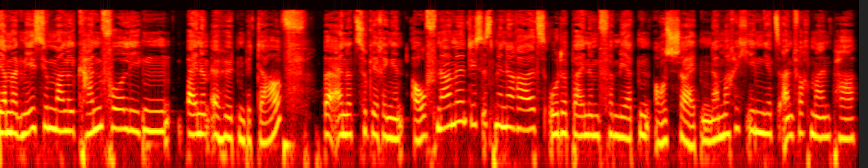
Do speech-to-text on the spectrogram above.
Der Magnesiummangel kann vorliegen bei einem erhöhten Bedarf, bei einer zu geringen Aufnahme dieses Minerals oder bei einem vermehrten Ausscheiden. Da mache ich Ihnen jetzt einfach mal ein paar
